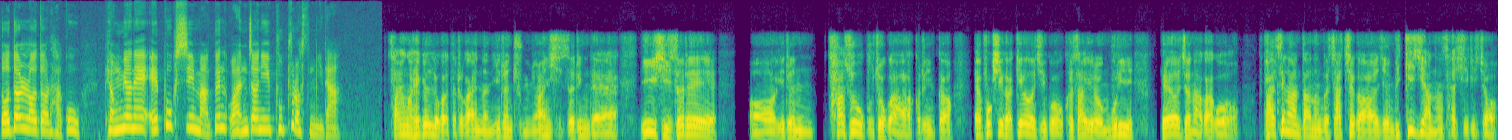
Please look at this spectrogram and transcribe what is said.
너덜너덜하고 벽면의 에폭시막은 완전히 부풀었습니다. 사용 해결료가 들어가 있는 이런 중요한 시설인데 이 시설에 어, 이런 차수 구조가 그러니까 에폭시가 깨어지고 그 사이로 물이 베어져 나가고 발생한다는 것 자체가 이제 믿기지 않는 사실이죠.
